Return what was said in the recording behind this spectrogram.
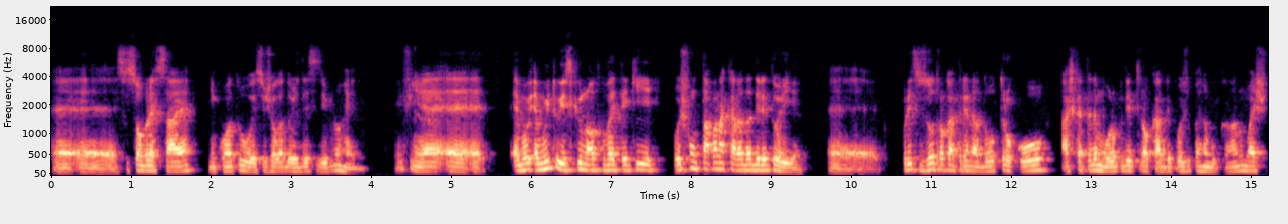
é, se sobressaia enquanto esses jogadores decisivos não rendem. Enfim, é, é, é, muito isso que o Náutico vai ter que. Hoje foi um tapa na cara da diretoria. precisou trocar treinador, trocou, acho que até demorou, podia ter trocado depois do Pernambucano, mas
